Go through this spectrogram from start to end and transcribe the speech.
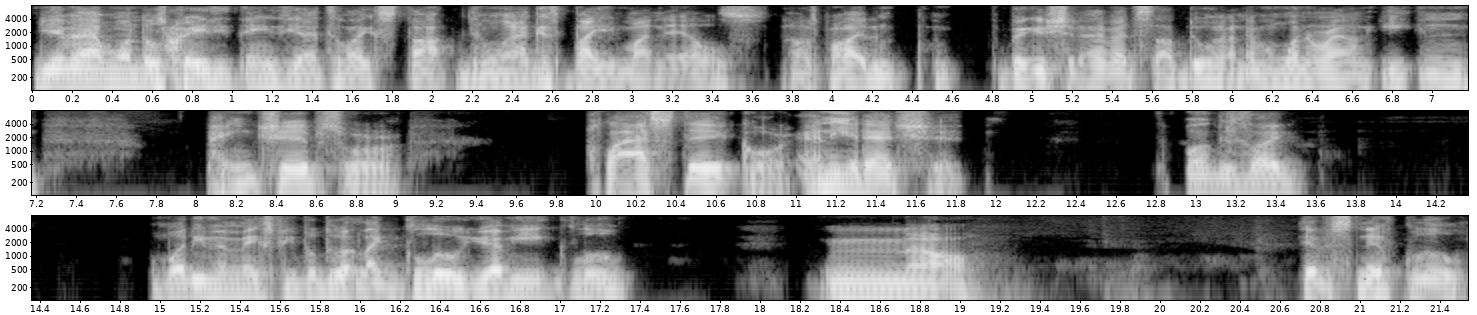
You ever have one of those crazy things you had to like stop doing? I guess biting my nails. That was probably the, the biggest shit I ever had to stop doing. I never went around eating paint chips or plastic or any of that shit. The fuck is like, what even makes people do it? Like glue. You ever eat glue? no, You ever sniff glue?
